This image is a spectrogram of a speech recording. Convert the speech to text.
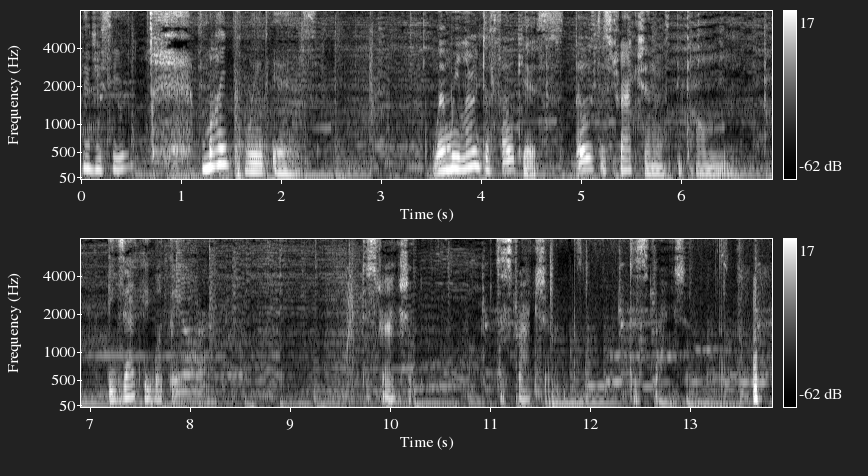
Did you see it? My point is, when we learn to focus, those distractions become exactly what they are. Distractions. Distractions. Distractions.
